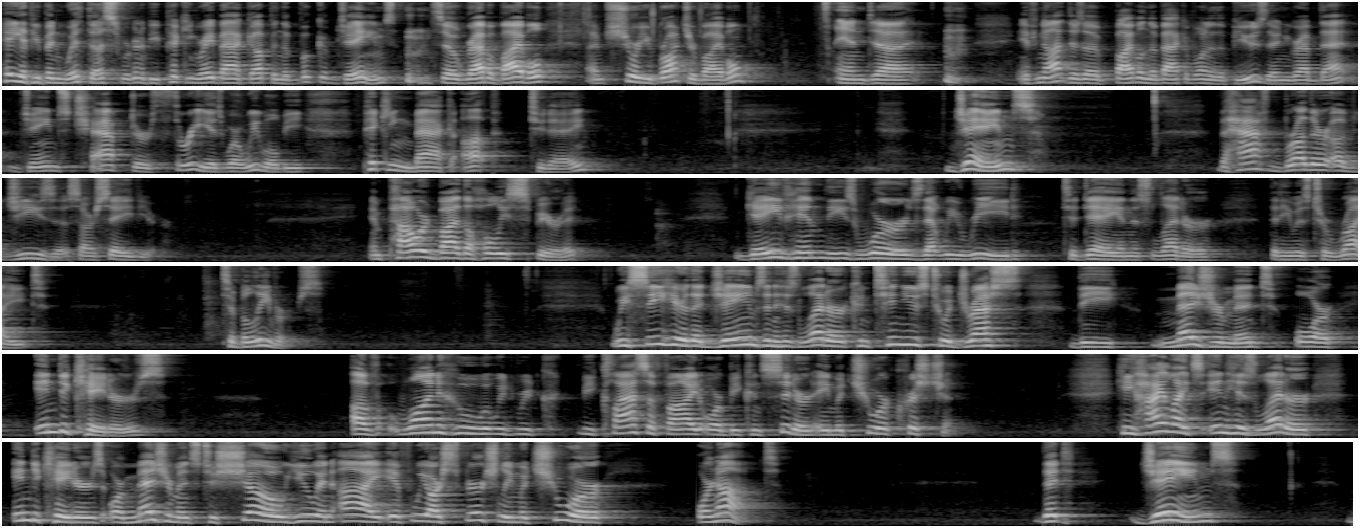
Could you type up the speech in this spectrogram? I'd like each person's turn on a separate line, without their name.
Hey, have you've been with us? We're going to be picking right back up in the book of James. so grab a Bible. I'm sure you brought your Bible. And uh, if not, there's a Bible in the back of one of the pews. Then grab that. James chapter 3 is where we will be picking back up today. James, the half brother of Jesus, our Savior empowered by the Holy Spirit, gave him these words that we read today in this letter that he was to write to believers. We see here that James in his letter continues to address the measurement or indicators of one who would be classified or be considered a mature Christian. He highlights in his letter indicators or measurements to show you and I if we are spiritually mature or not. That James,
